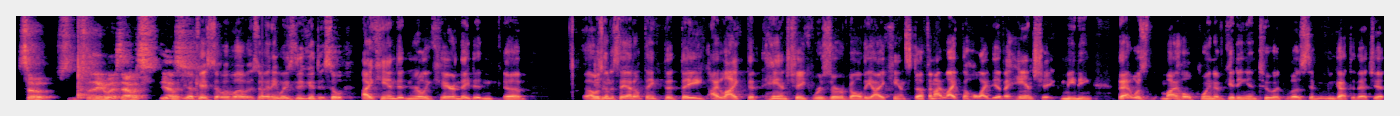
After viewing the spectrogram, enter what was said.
so, so anyways, that was yes. Okay, so well, so anyways, to get to, so ICANN didn't really care, and they didn't. Uh, I was going to say I don't think that they. I like that handshake reserved all the ICANN stuff, and I like the whole idea of a handshake, meaning that was my whole point of getting into it. Was haven't even got to that yet.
